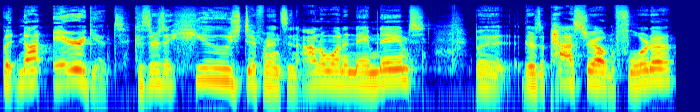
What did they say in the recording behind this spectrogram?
but not arrogant because there's a huge difference and i don't want to name names but there's a pastor out in Florida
